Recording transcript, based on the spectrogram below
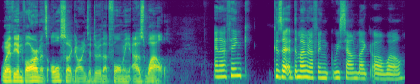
where the environment's also going to do that for me as well. And I think, because at the moment, I think we sound like, oh, well,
